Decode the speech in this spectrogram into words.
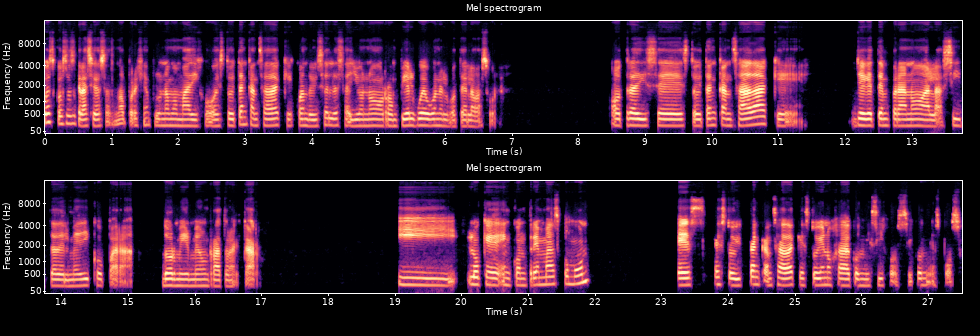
pues cosas graciosas, ¿no? Por ejemplo, una mamá dijo, estoy tan cansada que cuando hice el desayuno rompí el huevo en el bote de la basura. Otra dice, estoy tan cansada que llegué temprano a la cita del médico para dormirme un rato en el carro. Y lo que encontré más común es estoy tan cansada que estoy enojada con mis hijos y con mi esposo.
